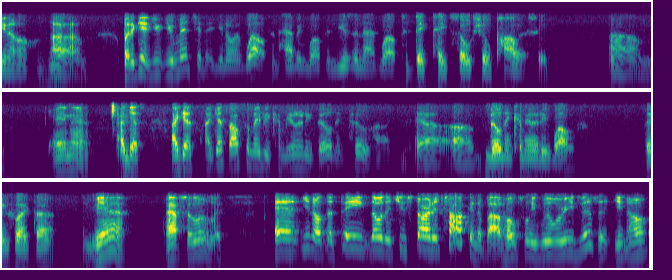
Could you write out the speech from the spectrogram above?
You know, Mhm. um, but again, you you mentioned it. You know, in wealth and having wealth and using that wealth to dictate social policy. Um, Amen. I guess I guess I guess also maybe community building too, huh? Uh, uh, building community wealth, things like that. Yeah, absolutely. And you know the theme though that you started talking about. Hopefully we'll revisit. You know,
